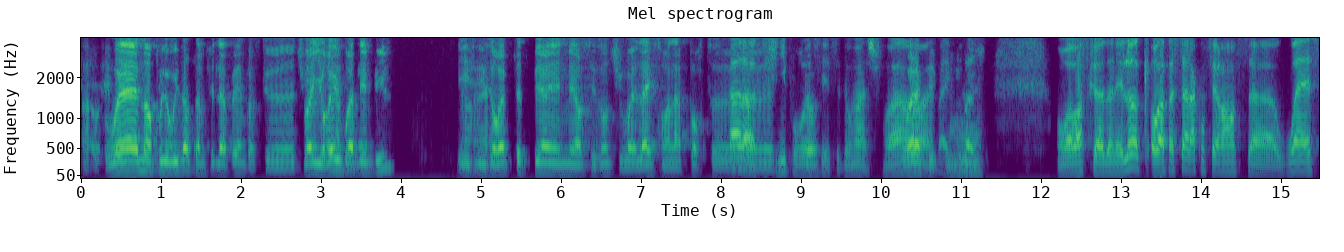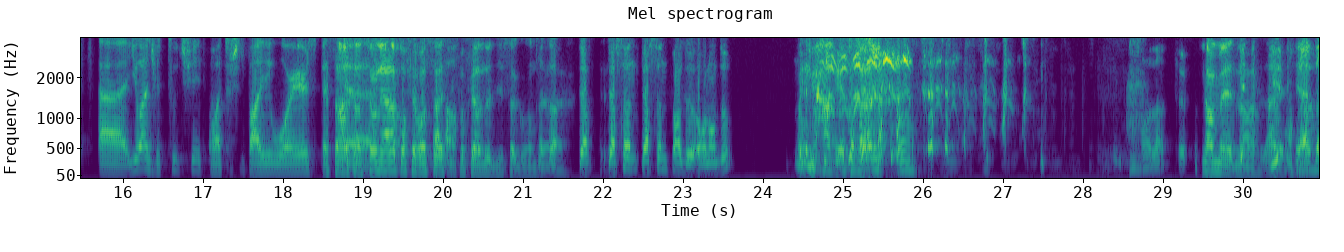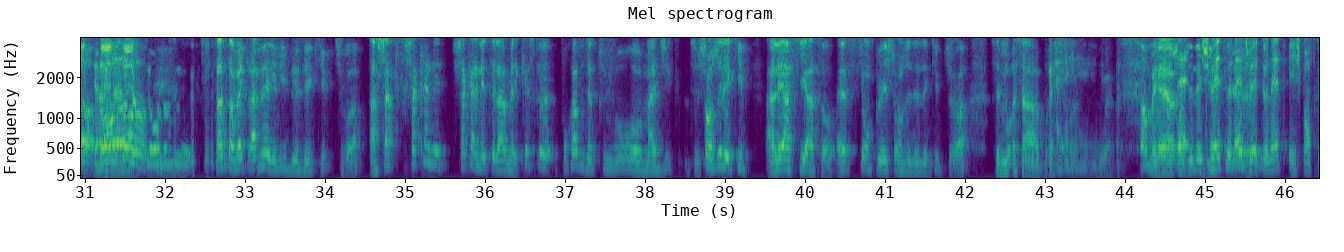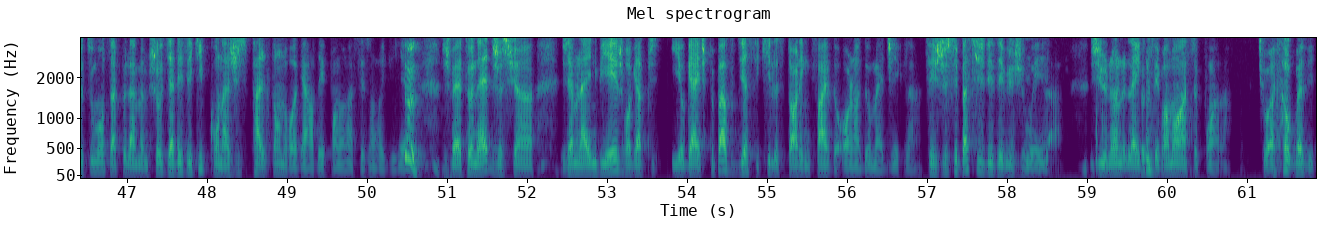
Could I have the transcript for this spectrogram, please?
Ah, ouais, non, pour les Wizards, ça me fait de la peine parce que, tu vois, il y aurait eu Bradley Bill et ils auraient peut-être fait une meilleure saison, tu vois. Là, ils sont à la porte. Euh, ah là, c'est fini pour eux aussi, c'est dommage. Ouais, ouais, bah, dommage. On va voir ce que ça va donner. Look, on va passer à la conférence euh, West. Euh, Johan, je vais tout de suite, on va tout de suite parler des Warriors. Parce Attends, que, attention, on est à la conférence West, il faut faire nos 10 secondes. Attends, personne, personne parle de Orlando? Mais arrête, non, mais non, arrête. ça, ça va être la série des équipes, tu vois. À chaque, chaque année, chaque année, t'es là, mais qu'est-ce que, pourquoi vous êtes toujours au Magic? Changez l'équipe, allez à Seattle. Est-ce si on peut échanger des équipes, tu vois? C'est, ça, bref. Non, mais, euh, je vais être honnête, je vais être honnête, et je pense que tout le monde, ça peut la même chose. Il y a des équipes qu'on a juste pas le temps de regarder pendant la saison régulière. Je vais être honnête, je suis un, j'aime la NBA, je regarde plus, yoga, et je peux pas vous dire c'est qui le starting five de Orlando Magic, là. C'est, je sais pas si je les ai vus jouer, là. Je, non, like, c'est vraiment à ce point-là. Tu vois, donc vas-y.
